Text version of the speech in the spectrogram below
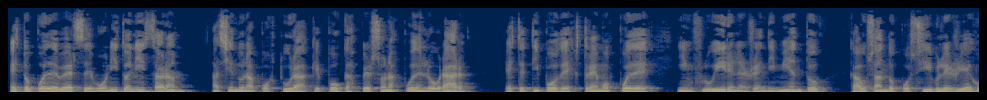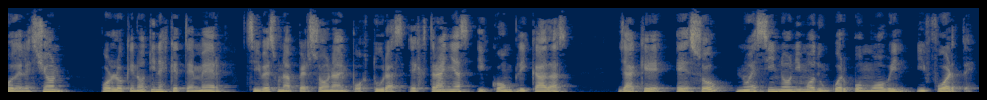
Esto puede verse bonito en Instagram, haciendo una postura que pocas personas pueden lograr. Este tipo de extremos puede influir en el rendimiento causando posible riesgo de lesión, por lo que no tienes que temer si ves una persona en posturas extrañas y complicadas, ya que eso no es sinónimo de un cuerpo móvil y fuerte.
